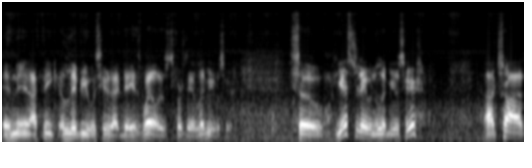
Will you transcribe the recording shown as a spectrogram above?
and then I think Olivia was here that day as well. It was the first day Olivia was here. So yesterday when Olivia was here, I tried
